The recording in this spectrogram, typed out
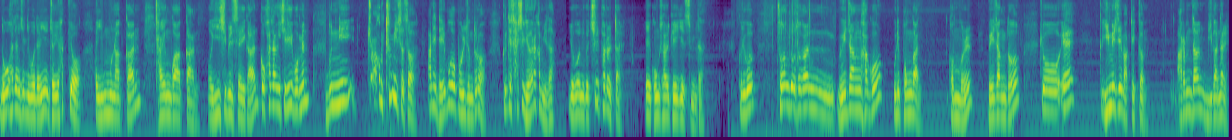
노 화장실 리모델링이 저희 학교 인문학관, 자연과학관, 21세기관 그 화장실이 보면 문이 조금 틈이 있어서 안에 내부가 보일 정도로 그렇게 사실 열악합니다. 이번 그 7, 8월 달에 공사할 계획이 있습니다. 그리고 중앙도서관 외장하고 우리 본관 건물 외장도 학교의 그 이미지에 맞게끔 아름다운 미관을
